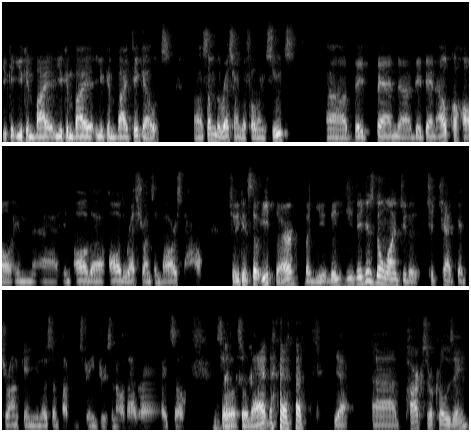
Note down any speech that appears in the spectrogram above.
You can you can buy you can buy you can buy takeouts uh, some of the restaurants are following suits. Uh, they ban uh, they ban alcohol in uh, in all the all the restaurants and bars now. So you can still eat there, but you they, they just don't want you to chit chat, get drunk, and you know start talking to strangers and all that, right? So so so that yeah. Uh, parks are closing.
